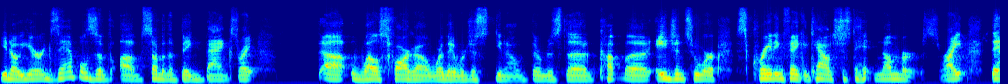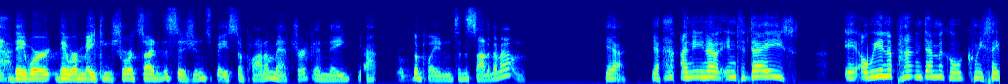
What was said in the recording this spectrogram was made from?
you know, your examples of of some of the big banks, right? Uh, Wells Fargo, where they were just, you know, there was the uh, agents who were creating fake accounts just to hit numbers, right? They Yeah. they were they were making short sighted decisions based upon a metric, and they Yeah. drove the plane into the side of the mountain. Yeah, yeah, and you know, in today's, are we in a pandemic or can we say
